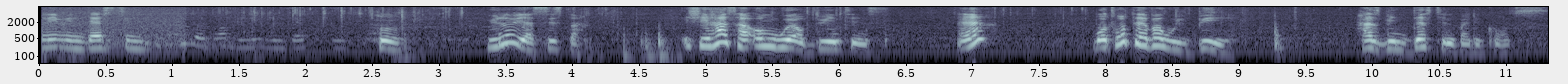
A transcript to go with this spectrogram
Believe in destiny. Hmm. You know your sister. she has her own way of doing things. Eh? But whatever will be has been destined by the gods.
